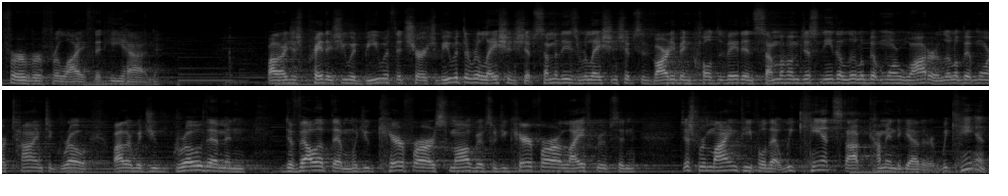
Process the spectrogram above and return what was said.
fervor for life that he had. Father, I just pray that you would be with the church, be with the relationships. Some of these relationships have already been cultivated, and some of them just need a little bit more water, a little bit more time to grow. Father, would you grow them and develop them? Would you care for our small groups? Would you care for our life groups? And just remind people that we can't stop coming together. We can't.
